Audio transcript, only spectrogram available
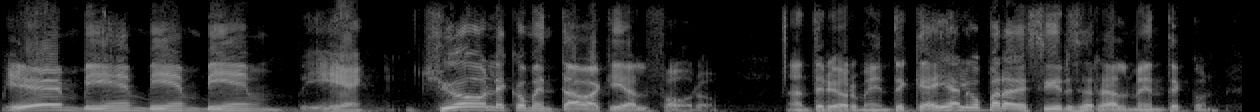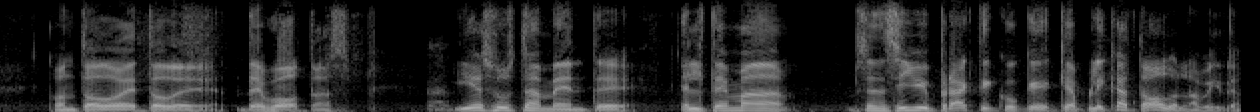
Bien, bien, bien, bien, bien. Yo le comentaba aquí al foro anteriormente que hay algo para decirse realmente con, con todo esto de, de botas. Y es justamente el tema sencillo y práctico que, que aplica a todo en la vida.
